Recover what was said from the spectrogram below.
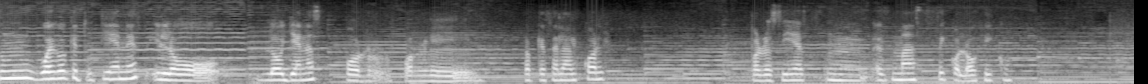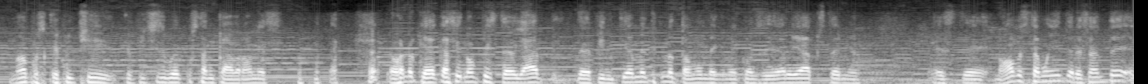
un juego que tú tienes y lo, lo llenas por, por lo que es el alcohol. Pero sí es, es más psicológico. No, pues qué pinche, qué pinches huecos tan cabrones. lo bueno que ya casi no pisteo, ya definitivamente no tomo, me, considero ya abstemio. Este, no, pues está muy interesante.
